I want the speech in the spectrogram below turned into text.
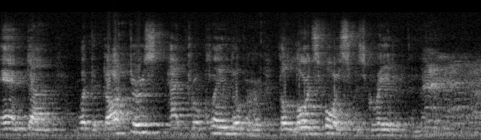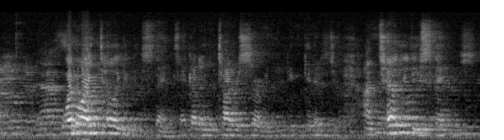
And um, what the doctors had proclaimed over her, the Lord's voice was greater than that. Why do I tell you these things? I got an entire sermon I didn't get into. I'm telling you these things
